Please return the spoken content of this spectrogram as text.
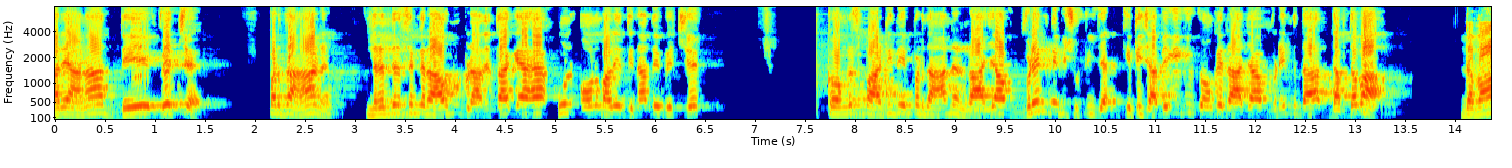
ਹਰਿਆਣਾ ਦੇ ਵਿੱਚ ਪ੍ਰਧਾਨ ਨਰਿੰਦਰ ਸਿੰਘ ਰਾਓ ਨੂੰ ਬਣਾ ਦਿੱਤਾ ਗਿਆ ਹੈ, ਹੁਣ ਆਉਣ ਵਾਲੇ ਦਿਨਾਂ ਦੇ ਵਿੱਚ ਕਾਂਗਰਸ ਪਾਰਟੀ ਦੇ ਪ੍ਰਧਾਨ ਰਾਜਾ ਵੜਿੰਗ ਦੀ ਵੀ ਛੁੱਟੀ ਕੀਤੀ ਜਾਵੇਗੀ ਕਿਉਂਕਿ ਰਾਜਾ ਵੜਿੰਗ ਦਾ ਦਬਦਬਾ, ਦਬਾ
